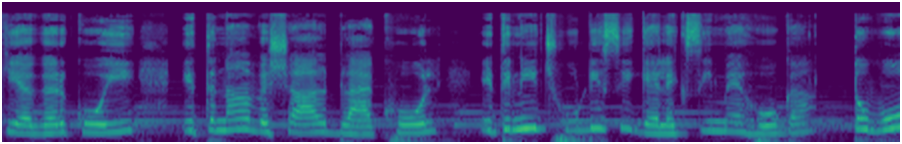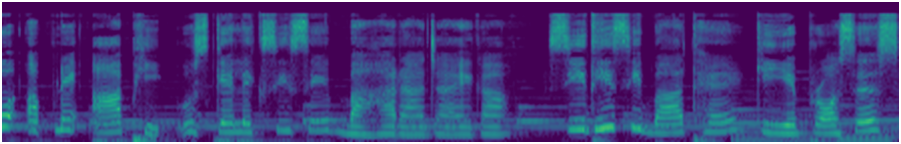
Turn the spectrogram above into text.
कि अगर कोई इतना विशाल ब्लैक होल इतनी छोटी सी गैलेक्सी में होगा तो वो अपने आप ही उस गैलेक्सी से बाहर आ जाएगा। सीधी सी बात है कि ये प्रोसेस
